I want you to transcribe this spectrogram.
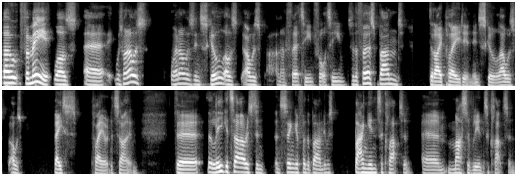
So for me, it was uh, it was when I was when I was in school. I was I was I don't know 13, 14. So the first band that I played in in school, I was I was bass player at the time, the the lead guitarist and, and singer for the band, it was bang into Clapton, um, massively into Clapton.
